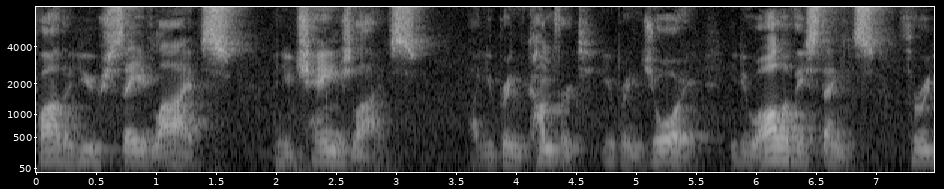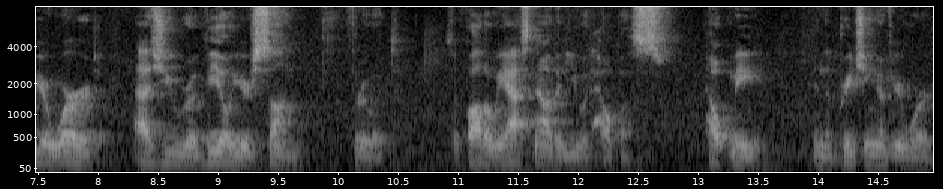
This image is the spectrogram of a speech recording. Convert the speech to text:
Father, you save lives and you change lives. Uh, you bring comfort, you bring joy. You do all of these things through your word as you reveal your Son through it. So, Father, we ask now that you would help us. Help me in the preaching of your word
